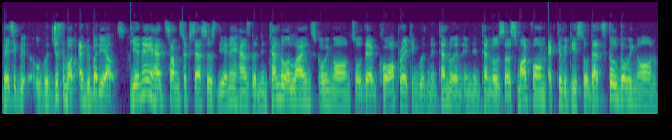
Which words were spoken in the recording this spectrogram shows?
basically with just about everybody else. DeNA had some successes. DeNA has the Nintendo Alliance going on, so they're cooperating with Nintendo in, in Nintendo's uh, smartphone activities. So that's still going on.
